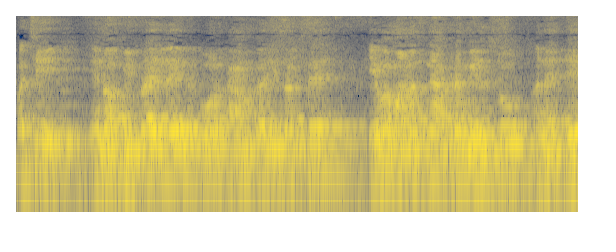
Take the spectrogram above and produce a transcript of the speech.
પછી એનો અભિપ્રાય લઈને કોણ કામ કરી શકશે, એવા માણસને આપણે મેળશું અને જે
